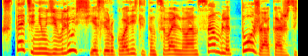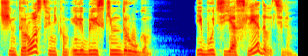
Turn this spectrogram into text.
Кстати, не удивлюсь, если руководитель танцевального ансамбля тоже окажется чьим-то родственником или близким другом. И будь я следователем,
